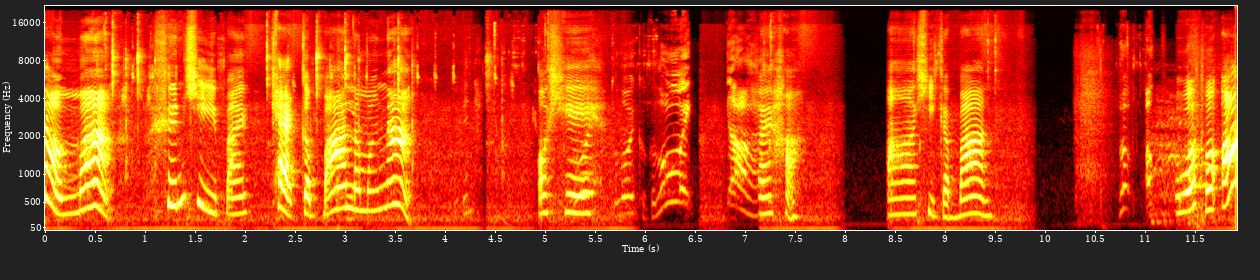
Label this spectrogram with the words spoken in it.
ขำอะ ขึ้นขี่ไป แขกกลับบ้านแล้วมั้งน่ะ โอเค ไปค่ะ อ่า ขี่กลับบ้านว้าวอ้า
